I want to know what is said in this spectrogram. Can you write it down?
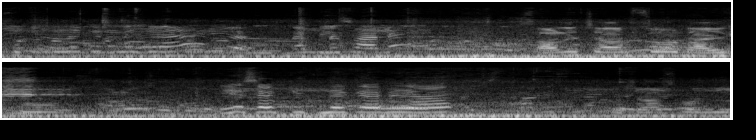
कितने कितने के हैं? नेकलेस वाले साढ़े चार सौ ढाई सौ। ये सब कितने के भी हैं? पचास वाले।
